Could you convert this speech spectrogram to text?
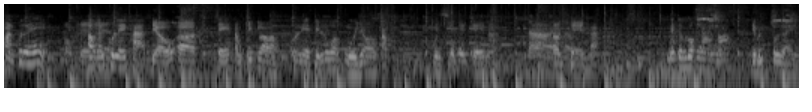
ก่อนคุณเลโอเคเอางั้นคุณเลขาเดี๋ยวเออเจ๊ตำพริกรอคุณเลไปลวกหมูยอกับหมูเส้นให้เจ๊นะได้โอเคค่ะไม่ต้องลวกนานเนาะเดี๋ยวมันเปื่อยค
